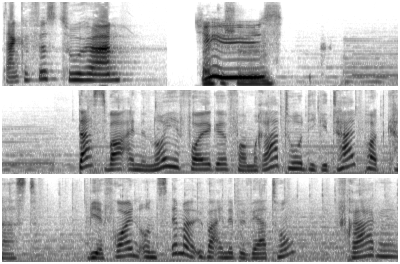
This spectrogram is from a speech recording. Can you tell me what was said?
Danke fürs Zuhören. Tschüss. Das war eine neue Folge vom Rato Digital Podcast. Wir freuen uns immer über eine Bewertung, Fragen,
